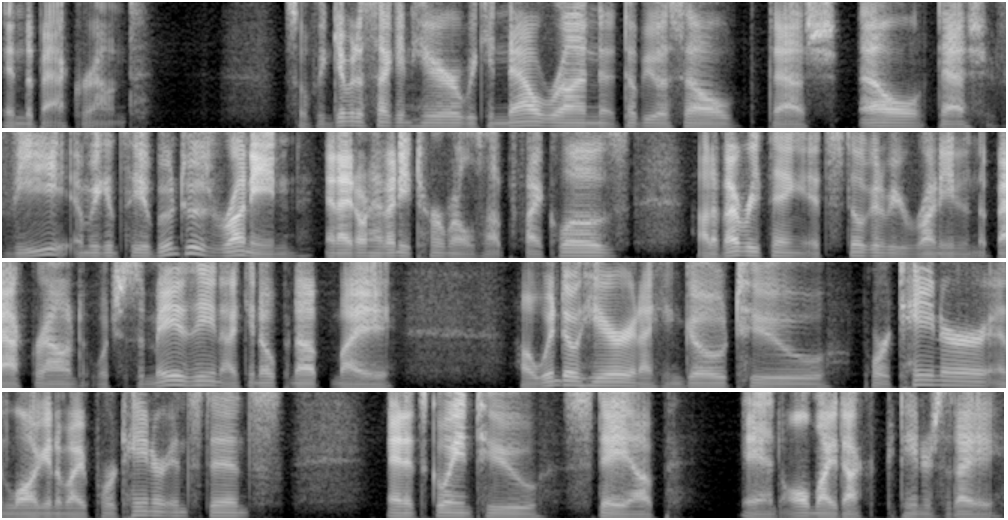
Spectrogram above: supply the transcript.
in the background. So if we give it a second here, we can now run WSL-L-V and we can see Ubuntu is running and I don't have any terminals up. If I close out of everything, it's still going to be running in the background, which is amazing. I can open up my uh, window here and I can go to Portainer and log into my Portainer instance, and it's going to stay up. And all my Docker containers that I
